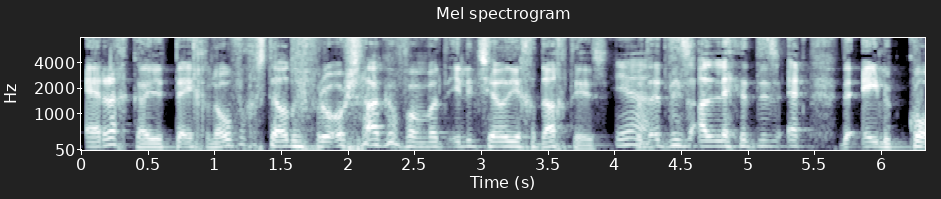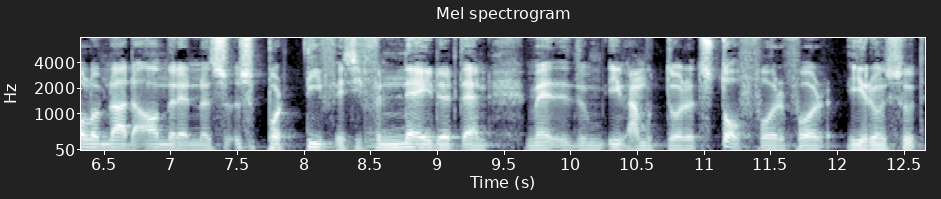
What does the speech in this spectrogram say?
erg kan je tegenovergestelde veroorzaken van wat initieel je gedachte is? Ja. Want het is, alleen, het is echt de ene column naar de andere. En eh, sportief is hij vernederd. En met, hij moet door het stof voor, voor Jeroen Soet.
